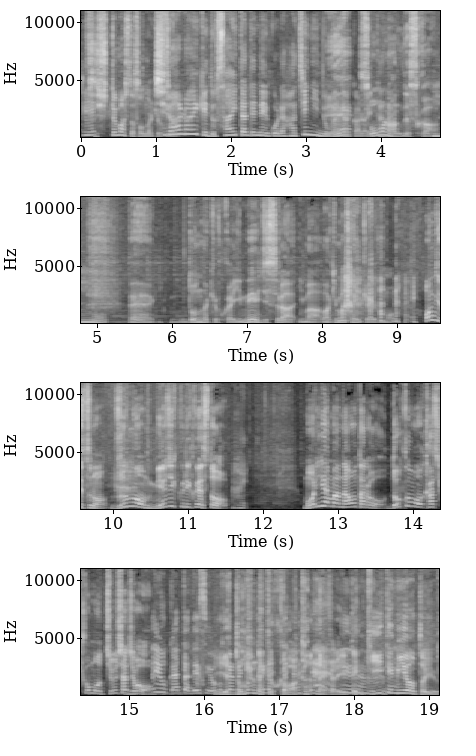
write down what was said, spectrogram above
知ってましたそんな曲。知らないけど最多でねこれ8人の方からそうなんですか、うん、えー、どんな曲かイメージすら今湧きませんけれども。本日のズームオンミュージックリクエスト、はい。森山直太朗どこもかしこも駐車場。よかったですよ。いやどんな曲かわかんないから一遍 聞いてみようという、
